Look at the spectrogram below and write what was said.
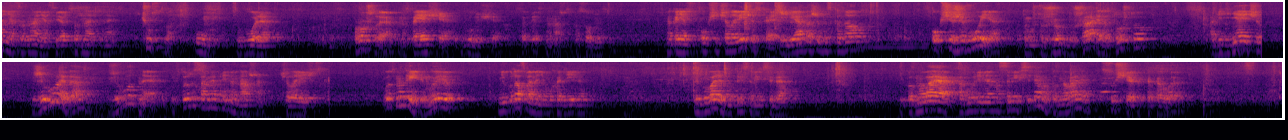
Подсознание, сознание, сверхсознательное, чувство, ум, воля, прошлое, настоящее, будущее, соответственно, наши способности. Наконец, общечеловеческое, или я даже бы сказал, общеживое, потому что душа это то, что объединяет человека. Живое, да, животное, и в то же самое время наше, человеческое. Вот смотрите, мы никуда с вами не уходили, пребывали внутри самих себя. И познавая одновременно самих себя, мы познавали сущее как таковое.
